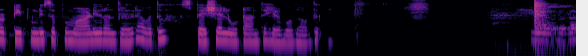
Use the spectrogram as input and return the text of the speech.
ರೊಟ್ಟಿ, ಪುಂಡಿ, ಸೊಪ್ಪು ಮಾಡಿದರು ಅಂತ ಹೇಳಿದ್ರೆ ಅವತ್ತು ಸ್ಪೆಷಲ್ ಊಟ ಅಂತ ಹೇಳ್ಬೋದು ಅವ್ರದ್ದು కదా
